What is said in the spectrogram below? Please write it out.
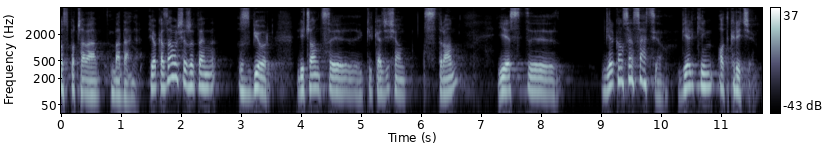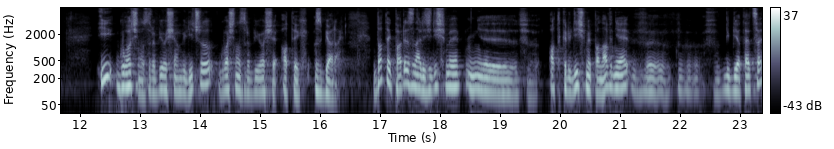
rozpoczęła badania. I okazało się, że ten zbiór liczący kilkadziesiąt stron jest y, wielką sensacją, wielkim odkryciem. I głośno zrobiło się o Miliczu, głośno zrobiło się o tych zbiorach. Do tej pory znaleźliśmy, y, odkryliśmy ponownie w, w, bibliotece,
